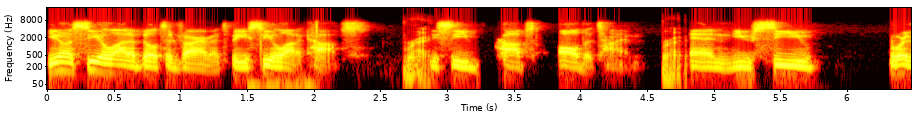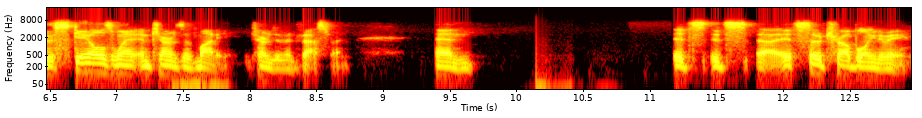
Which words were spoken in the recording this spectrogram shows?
You don't see a lot of built environments, but you see a lot of cops. Right. You see cops all the time. Right. And you see where the scales went in terms of money, in terms of investment, and it's it's uh, it's so troubling to me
